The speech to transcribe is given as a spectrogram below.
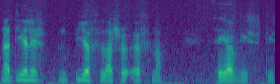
natürlich ein Bierflascheöffner. Sehr wichtig.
